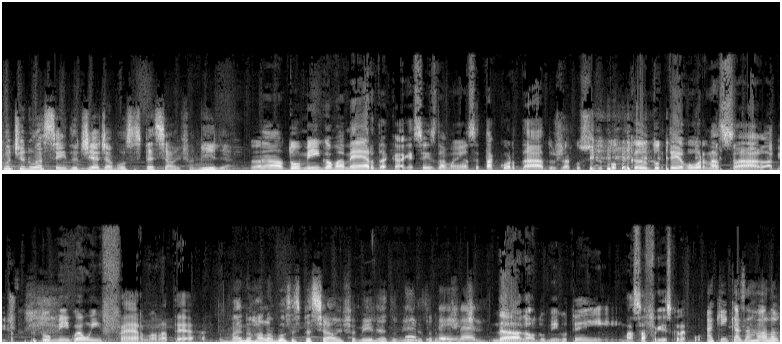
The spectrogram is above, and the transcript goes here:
continua sendo dia de almoço especial em família. Ah, domingo é uma merda, cara. É seis da manhã, você tá acordado já com o filho tocando terror na sala, bicho. Domingo é um inferno na Terra. Mas não rola almoço especial em família? Domingo todo mundo Tem, né? Não, não, domingo tem massa fresca, né, pô? Aqui em casa rola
